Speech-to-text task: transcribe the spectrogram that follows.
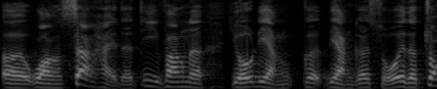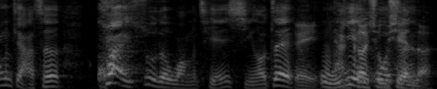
呃往上海的地方呢，有两个两个所谓的装甲车快速的往前行哦，在午夜出現了。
